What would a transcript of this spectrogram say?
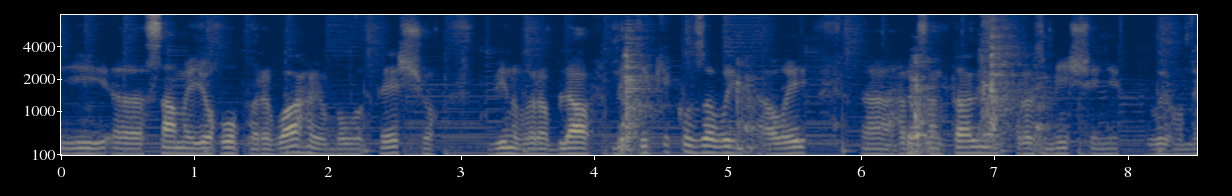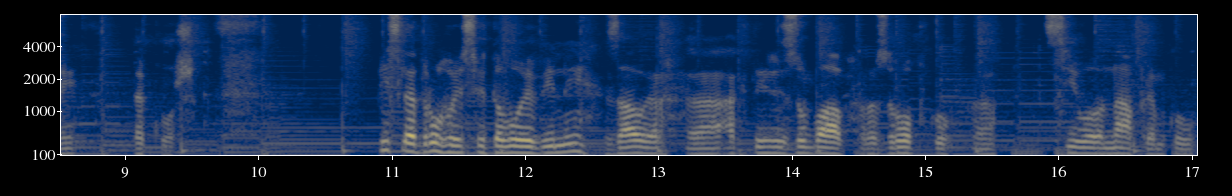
І е, саме його перевагою було те, що він виробляв не тільки кузови, але й е, горизонтально розміщені двигуни також. Після Другої світової війни Зауер е, активізував розробку е, цілого напрямку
